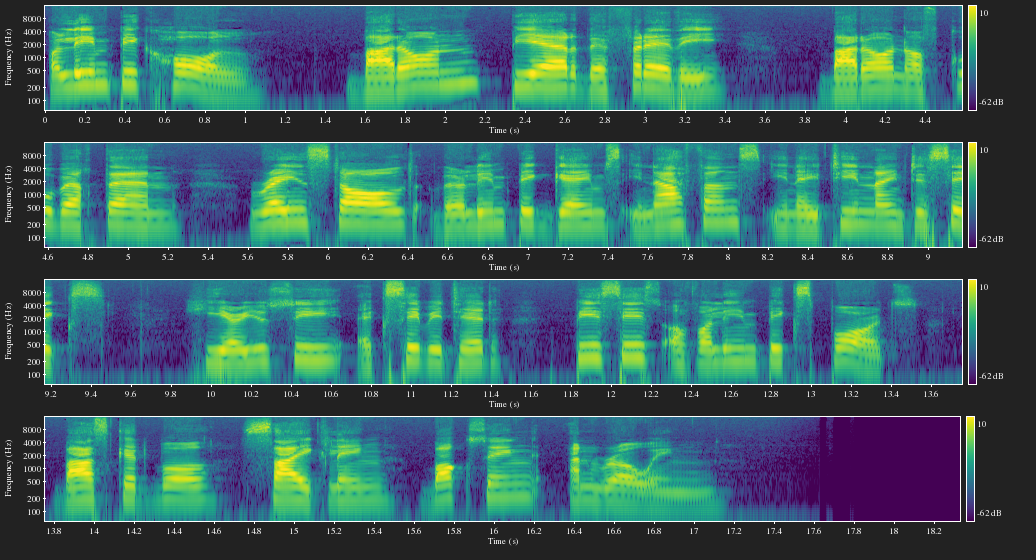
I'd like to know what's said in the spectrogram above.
Olympic Hall. Baron Pierre de Frédy, Baron of Coubertin, reinstalled the Olympic Games in Athens in 1896. Here you see exhibited pieces of Olympic sports, basketball, cycling, boxing and rowing.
